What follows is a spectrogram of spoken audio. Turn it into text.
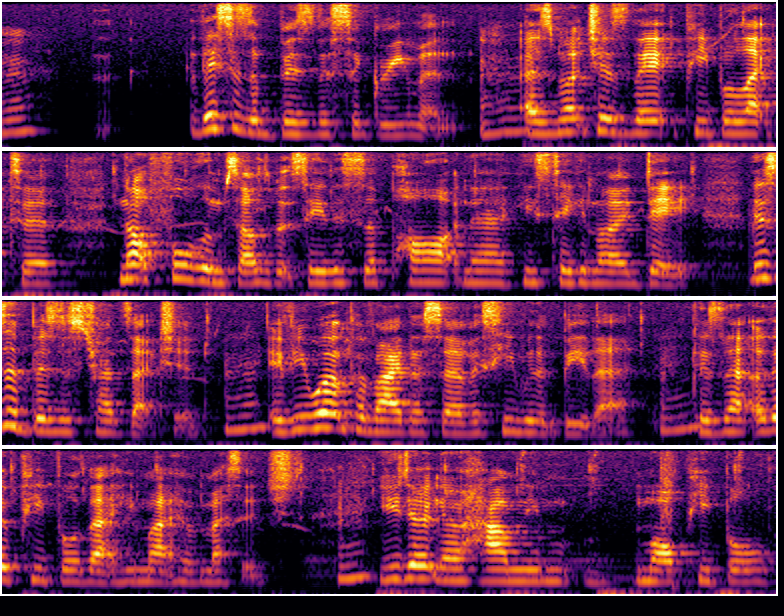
mhm, this is a business agreement. mhm. As much as they people like to not fool themselves, but say this is a partner, he's taking on a date. This is a business transaction. Mhm. If you weren't providing a service, he wouldn't be there because there are other people that he might have messaged. Mhm. You don't know how many m- more people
